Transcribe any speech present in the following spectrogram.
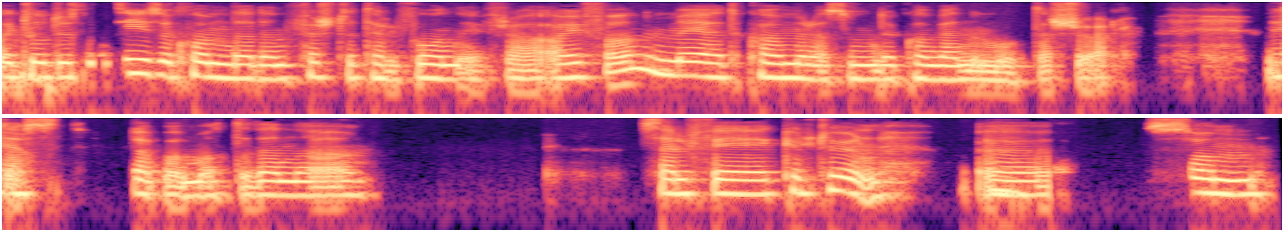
Og I 2010 så kom det den første telefonen fra iPhone med et kamera som du kan vende mot deg sjøl. Da starta på en måte denne selfie-kulturen mm. uh, som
